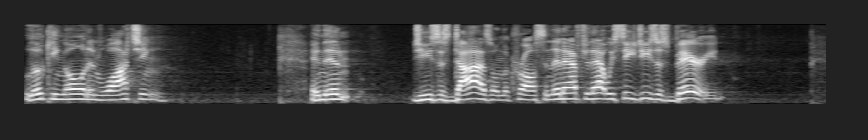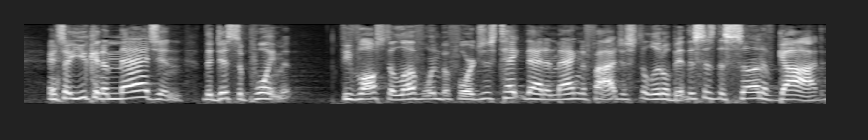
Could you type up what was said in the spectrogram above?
looking on and watching. And then Jesus dies on the cross. And then after that, we see Jesus buried. And so you can imagine the disappointment. If you've lost a loved one before, just take that and magnify it just a little bit. This is the Son of God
